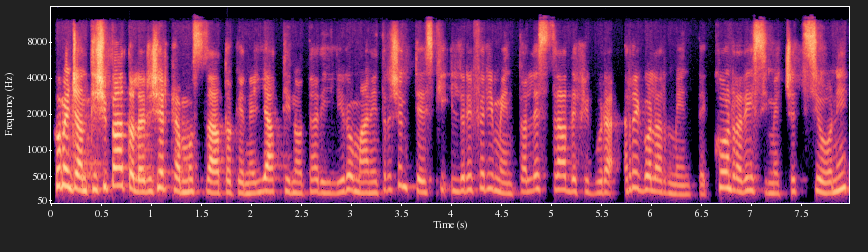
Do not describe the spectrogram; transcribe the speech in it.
Come già anticipato, la ricerca ha mostrato che negli atti notarili romani trecenteschi il riferimento alle strade figura regolarmente, con rarissime eccezioni,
